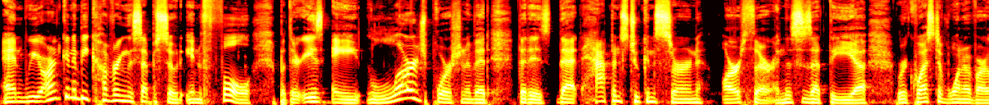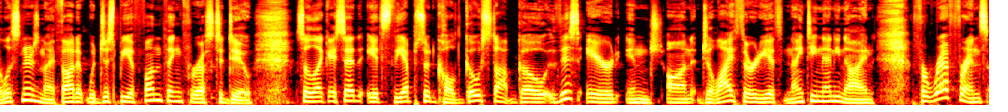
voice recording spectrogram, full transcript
and we aren't going to be covering this episode in full, but there is a large portion of it that is that happens to concern Arthur. And this is at the uh, request of one of our listeners, and I thought it would just be a fun thing for us to do. So, like I said, it's the episode called Go Stop Go. This aired aired in on July 30th, 1999. For reference,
